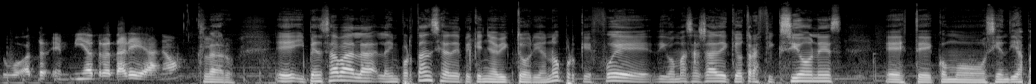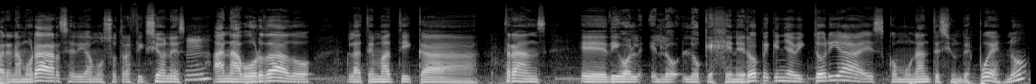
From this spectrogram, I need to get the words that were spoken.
tu otra- en mi otra tarea, ¿no? Claro. Eh, y pensaba la, la importancia de Pequeña Victoria, ¿no? Porque fue, digo, más allá de que otras ficciones, este, como Cien días para enamorarse, digamos, otras ficciones han abordado la temática trans, eh, digo, lo, lo que generó Pequeña Victoria es como un antes y un después, ¿no?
